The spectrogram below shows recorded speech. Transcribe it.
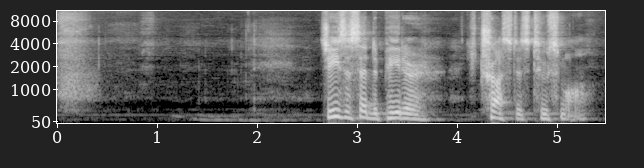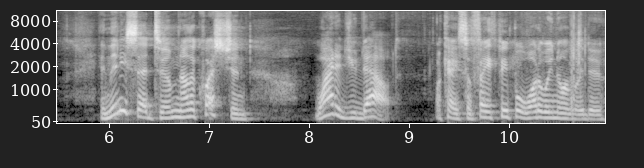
Jesus said to Peter, trust is too small. And then he said to him, Another question, why did you doubt? Okay, so faith people, what do we normally do?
